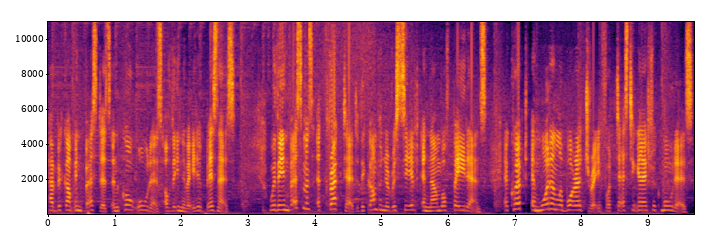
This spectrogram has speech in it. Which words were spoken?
have become investors and co-owners of the innovative business. With the investments attracted, the company received a number of patents, equipped a modern laboratory for testing electric motors,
